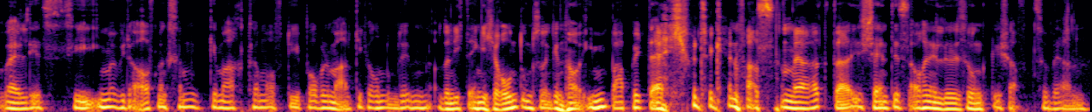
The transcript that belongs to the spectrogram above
weil jetzt Sie immer wieder aufmerksam gemacht haben auf die Problematik rund um den, oder nicht eigentlich rund um, sondern genau im Pappelteich, weil der kein Wasser mehr hat. Da scheint jetzt auch eine Lösung geschafft zu werden.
